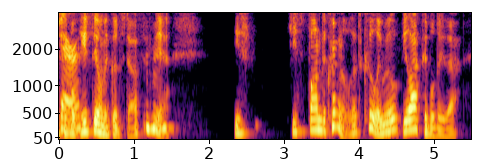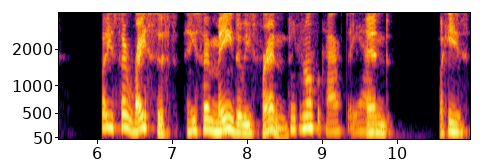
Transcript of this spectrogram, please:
people. He's doing the good stuff. Mhm. Yeah, he's he's finding the criminal. That's cool. You, you like people do that, but he's so racist and he's so mean to his friend he's an awful character. Yeah, and like he's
